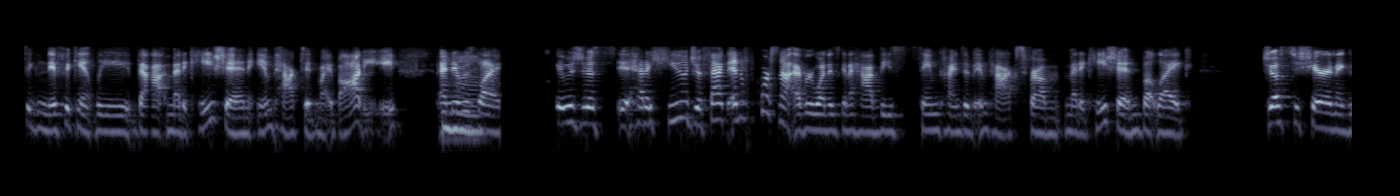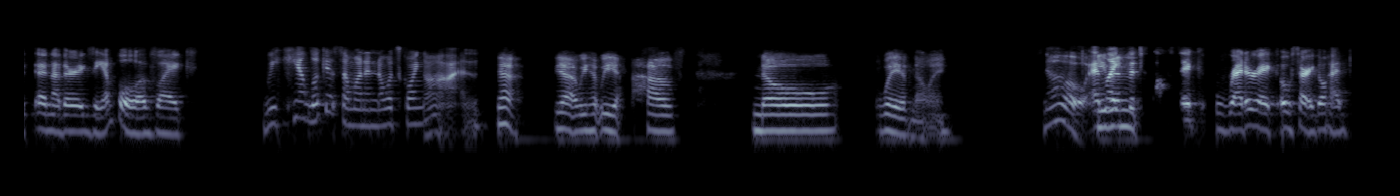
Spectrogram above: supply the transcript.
significantly that medication impacted my body. And mm-hmm. it was mm-hmm. like, it was just, it had a huge effect. And of course, not everyone is going to have these same kinds of impacts from medication, but like just to share an, another example of like we can't look at someone and know what's going on yeah yeah we ha- we have no way of knowing no and even, like the toxic rhetoric oh sorry go ahead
